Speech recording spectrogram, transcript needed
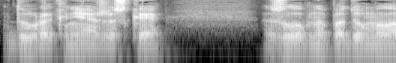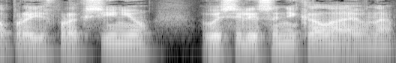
дура княжеская?» — злобно подумала про Евпроксинью Василиса Николаевна.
